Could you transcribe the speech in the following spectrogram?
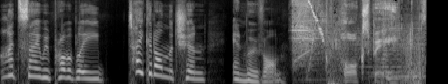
I'd say we probably take it on the chin and move on. Hawkesby.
